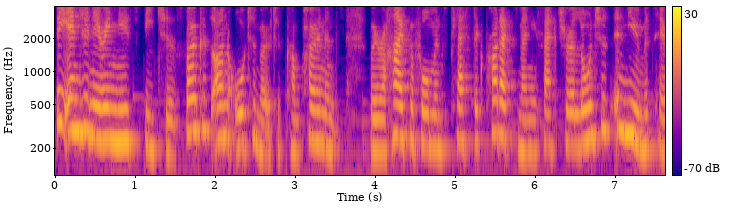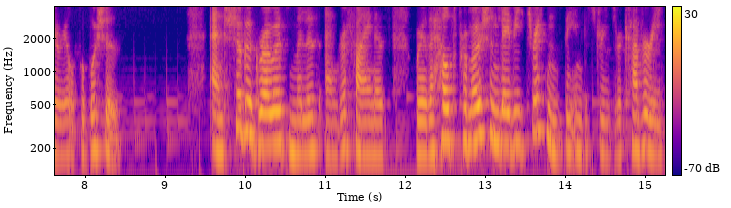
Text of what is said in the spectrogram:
The engineering news features focus on automotive components, where a high performance plastic products manufacturer launches a new material for bushes. And sugar growers, millers, and refiners, where the health promotion levy threatens the industry's recovery.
